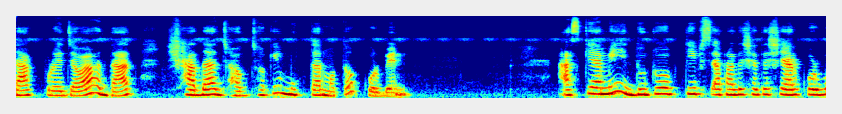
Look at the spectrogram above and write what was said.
দাগ পড়ে যাওয়া দাঁত সাদা, ঝকঝকে, মুক্তার মতো করবেন। আজকে আমি দুটো টিপস আপনাদের সাথে শেয়ার করব।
